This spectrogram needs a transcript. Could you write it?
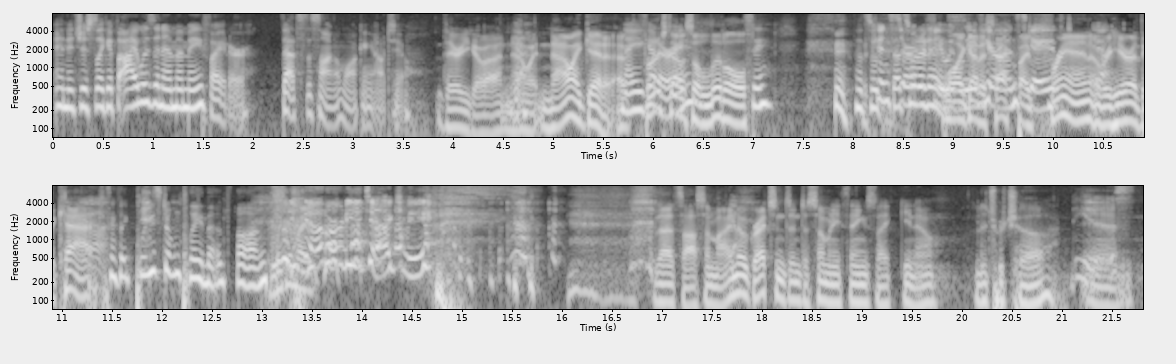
and it's just like if I was an MMA fighter, that's the song I'm walking out to. there you go. Uh, now, Yeah. I, now I get it. At Now you first, get it, I was a little. See, that's what, that's what it if you is. would Well, I got attacked by unscathed. Fran over here at the cat. Yeah. like, please don't play that song. Look at my Cat already attacked me. That's awesome. I know Gretchen's into so many things like, you know, literature Yes. and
